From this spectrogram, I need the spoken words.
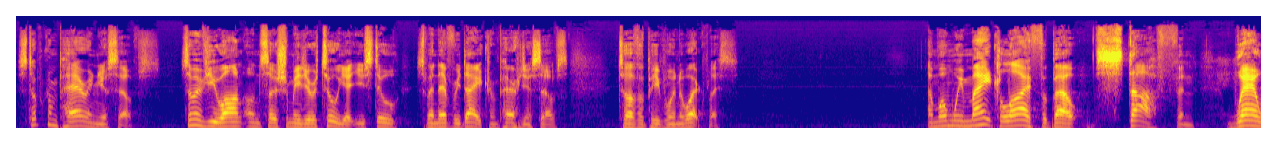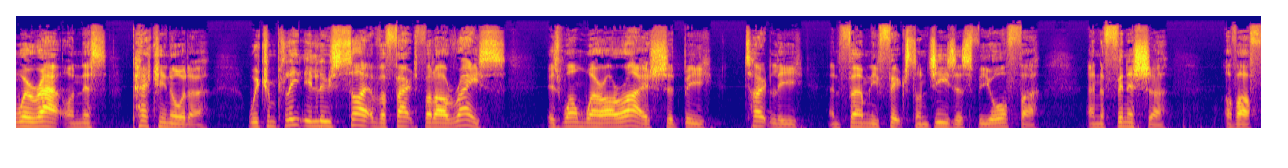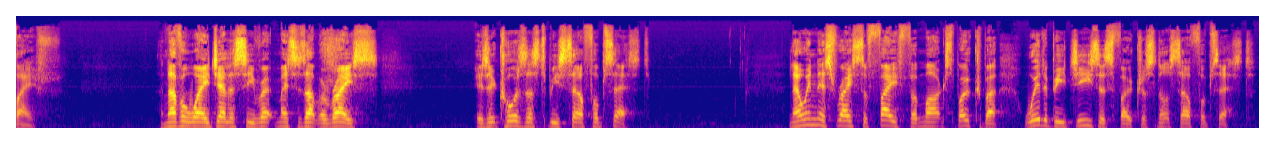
Stop comparing yourselves. Some of you aren't on social media at all, yet you still spend every day comparing yourselves to other people in the workplace. And when we make life about stuff and where we're at on this pecking order, we completely lose sight of the fact that our race is one where our eyes should be totally and firmly fixed on Jesus, the author and the finisher of our faith. Another way jealousy messes up a race is it causes us to be self obsessed. Now, in this race of faith that Mark spoke about, we're to be Jesus focused, not self obsessed.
